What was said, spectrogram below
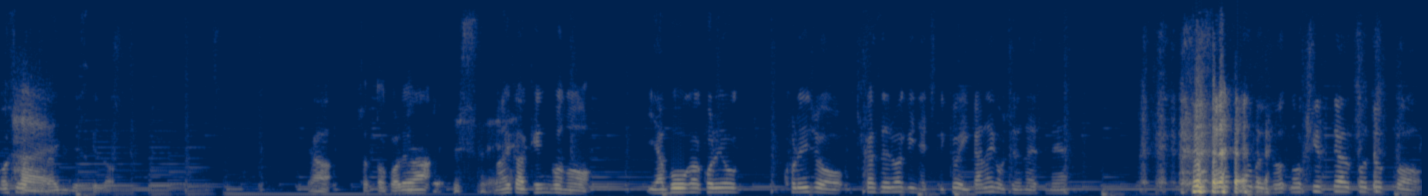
お仕事も大事ですけど。い、や、ちょっとこれはですね。前川健吾の野望がこれをこれ以上聞かせるわけにはちょっと今日はいかないかもしれないですね。コードにの 乗っけちゃうとちょっと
